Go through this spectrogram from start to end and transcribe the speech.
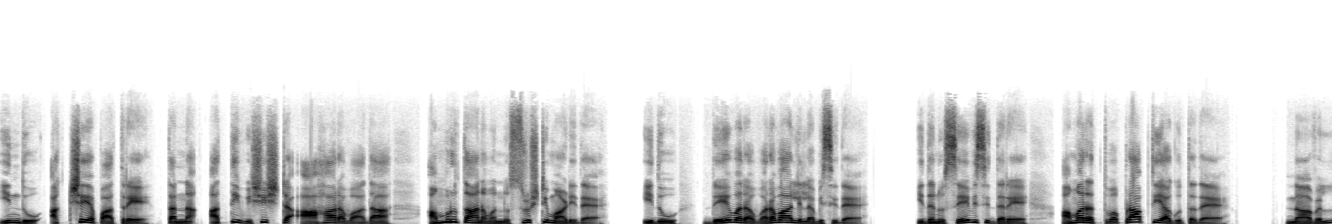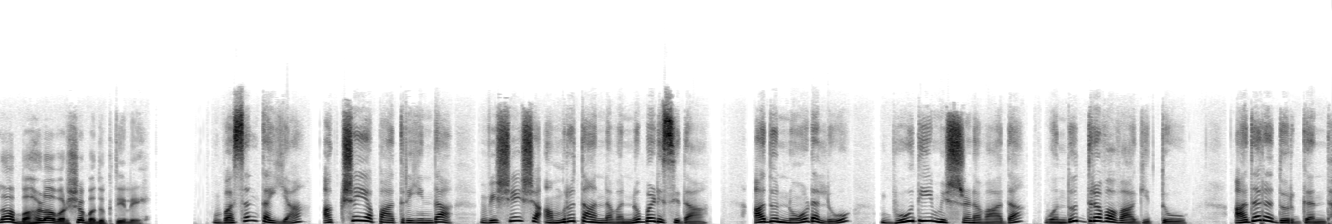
ಇಂದು ಅಕ್ಷಯ ಪಾತ್ರೆ ತನ್ನ ಅತಿ ವಿಶಿಷ್ಟ ಆಹಾರವಾದ ಅಮೃತಾನವನ್ನು ಸೃಷ್ಟಿ ಮಾಡಿದೆ. ಇದು ದೇವರ ವರವಾಲಿ ಲಭಿಸಿದೆ. ಇದನ್ನು ಸೇವಿಸಿದ್ದರೆ ಅಮರತ್ವ ಪ್ರಾಪ್ತಿಯಾಗುತ್ತದೆ. ನಾವೆಲ್ಲ ಬಹಳ ವರ್ಷ ಬದುಕ್ತೀಲಿ ವಸಂತಯ್ಯ ಅಕ್ಷಯ ಪಾತ್ರೆಯಿಂದ ವಿಶೇಷ ಅಮೃತಾನ್ನವನ್ನು ಬಡಿಸಿದ. ಅದು ನೋಡಲು ಬೂದಿ ಮಿಶ್ರಣವಾದ ಒಂದು ದ್ರವವಾಗಿತ್ತು. ಅದರ ದುರ್ಗಂಧ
